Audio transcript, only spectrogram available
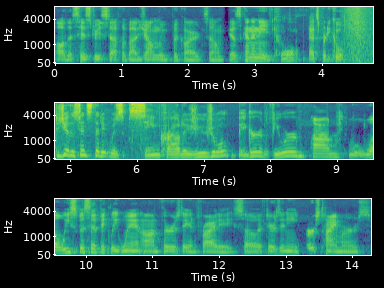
all this history stuff about Jean Luc Picard. So it was kind of neat. Cool. That's pretty cool. Did you have the sense that it was same crowd as usual, bigger, fewer? Um, well, we specifically went on Thursday and Friday. So if there's any first timers,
